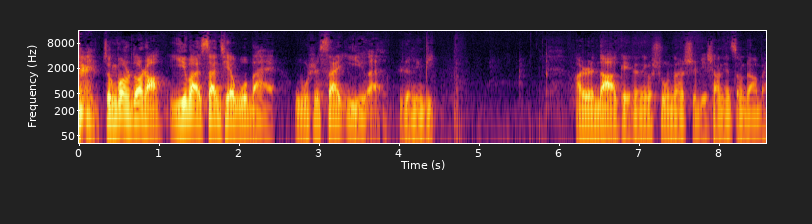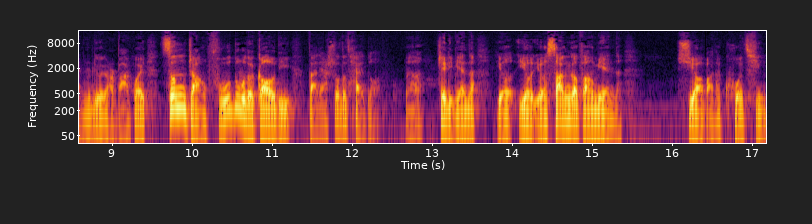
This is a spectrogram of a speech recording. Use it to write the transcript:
总共是多少？一万三千五百五十三亿元人民币。而人大给的那个数呢，是比上年增长百分之六点八。关于增长幅度的高低，大家说的太多了啊。这里边呢，有有有三个方面呢，需要把它廓清，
